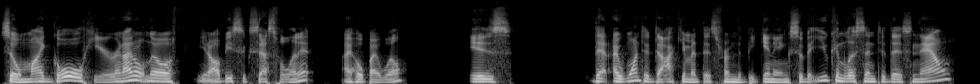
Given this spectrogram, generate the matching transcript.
So my goal here, and I don't know if, you know, I'll be successful in it. I hope I will, is that I want to document this from the beginning so that you can listen to this now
